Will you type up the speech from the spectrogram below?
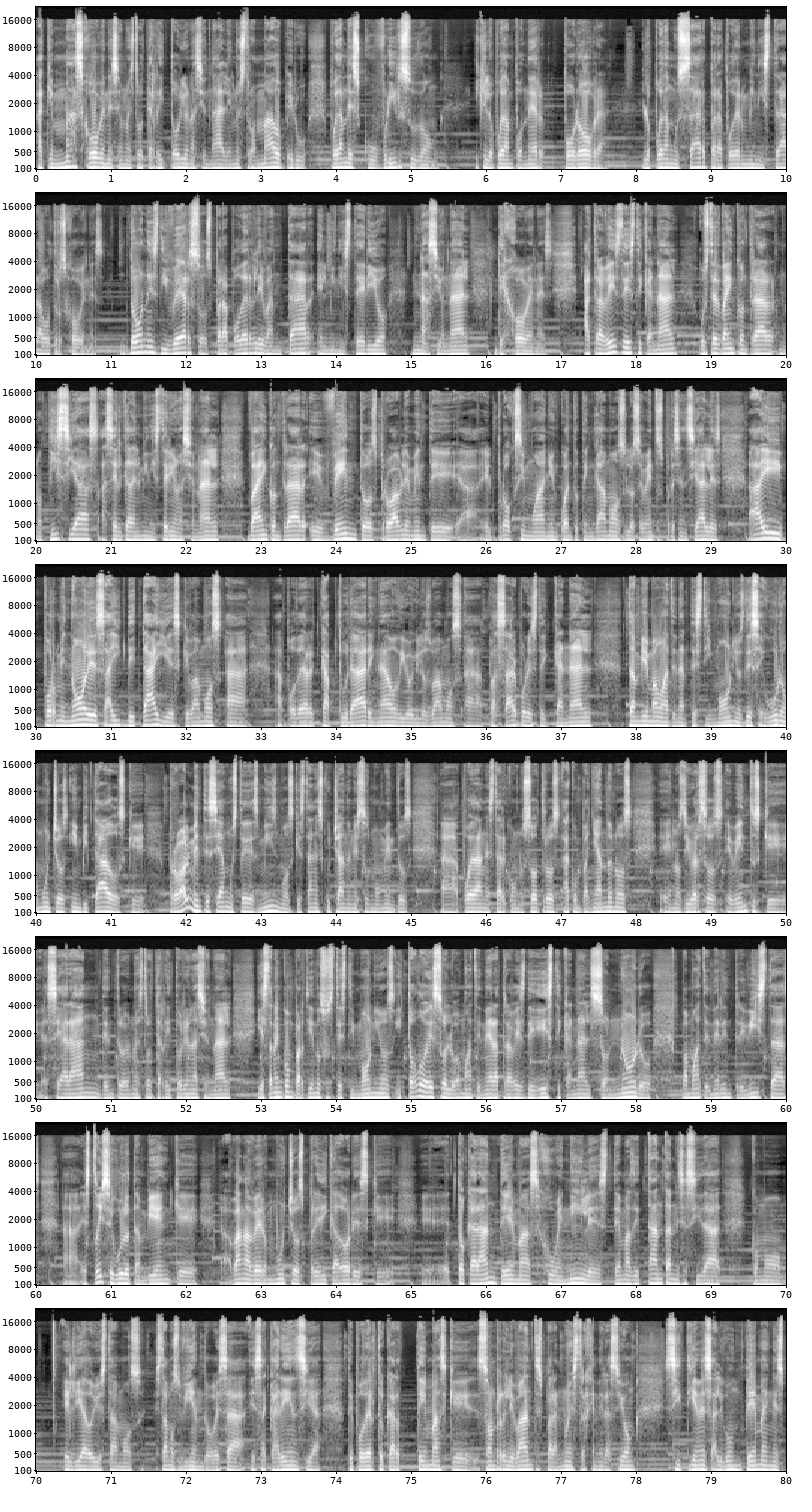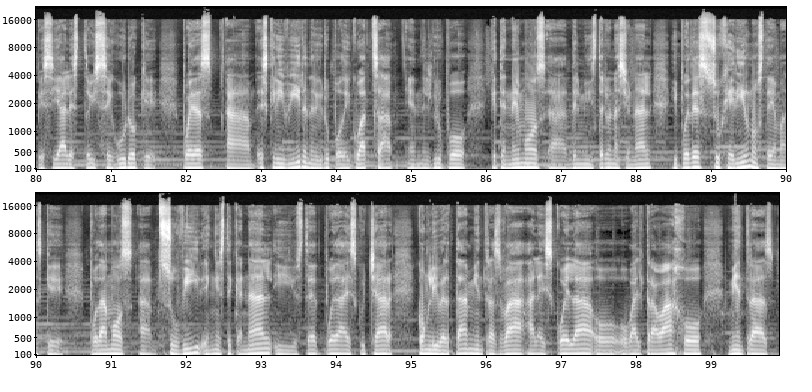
A que más jóvenes en nuestro territorio nacional, en nuestro amado Perú, puedan descubrir su don y que lo puedan poner por obra, lo puedan usar para poder ministrar a otros jóvenes. Dones diversos para poder levantar el ministerio nacional de jóvenes. A través de este canal usted va a encontrar noticias acerca del Ministerio Nacional, va a encontrar eventos probablemente ah, el próximo año en cuanto tengamos los eventos presenciales. Hay pormenores, hay detalles que vamos a, a poder capturar en audio y los vamos a pasar por este canal. También vamos a tener testimonios, de seguro muchos invitados que probablemente sean ustedes mismos que están escuchando en estos momentos ah, puedan estar con nosotros acompañándonos en los diversos eventos que se harán dentro de nuestro territorio nacional y estarán compartiendo sus testimonios y todo eso lo vamos a tener a través de este canal sonoro. Vamos a tener entrevistas. Ah, estoy seguro también que ah, van a haber muchos predicadores que eh, tocarán temas juveniles, temas de tanta necesidad como el día de hoy estamos, estamos viendo esa, esa carencia de poder tocar temas que son relevantes para nuestra generación. Si tienes algún tema en especial, estoy seguro que puedas ah, escribir en el grupo de WhatsApp, en el grupo que tenemos ah, del Ministerio Nacional y puedes sugerirnos temas que podamos ah, subir en este canal y usted pueda escuchar con libertad mientras va a la escuela o, o va al trabajo, mientras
